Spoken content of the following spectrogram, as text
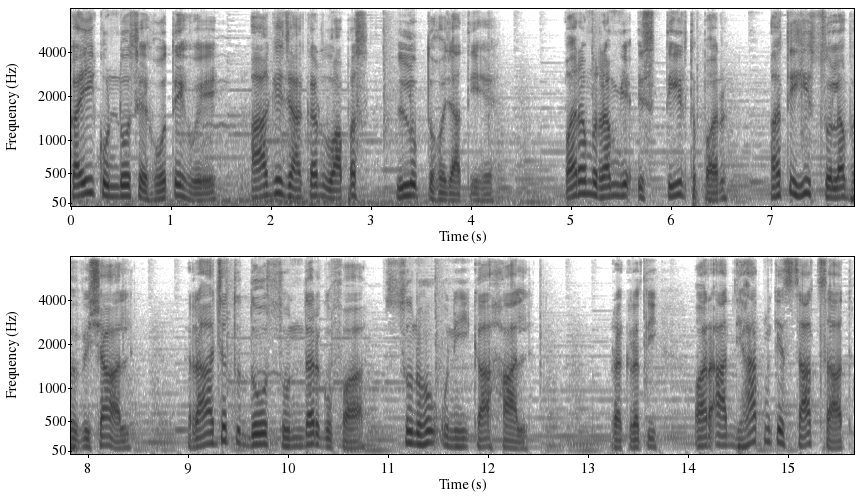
कई कुंडों से होते हुए आगे जाकर वापस लुप्त हो जाती है। परम रम्य इस तीर्थ पर अति ही सुलभ विशाल राजत दो सुंदर गुफा, सुनो उन्हीं का हाल। प्रकृति और आध्यात्म के साथ साथ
